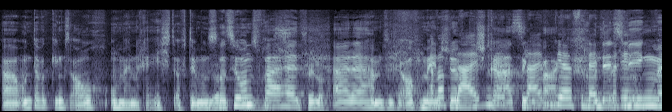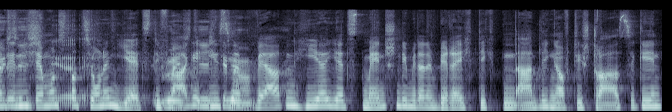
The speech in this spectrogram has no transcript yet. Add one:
Äh, und da ging es auch um ein Recht auf Demonstrationsfreiheit. Ja, äh, da haben sich auch Menschen auf die Straße wir, bleiben gewagt. Wir vielleicht und deswegen bei den, bei den Demonstrationen jetzt. Die Frage ich, ist, genau. werden hier jetzt Menschen, die mit einem berechtigten Anliegen auf die Straße Straße gehen,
